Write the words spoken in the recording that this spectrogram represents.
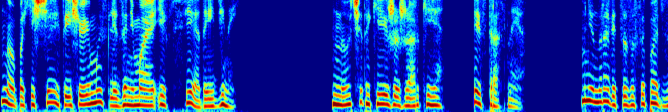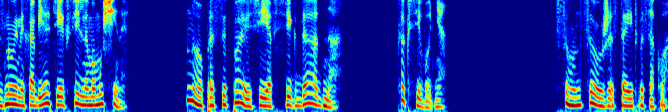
но похищает еще и мысли, занимая их все до единой. Ночи такие же жаркие и страстные. Мне нравится засыпать в знойных объятиях сильного мужчины. Но просыпаюсь я всегда одна, как сегодня. Солнце уже стоит высоко.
